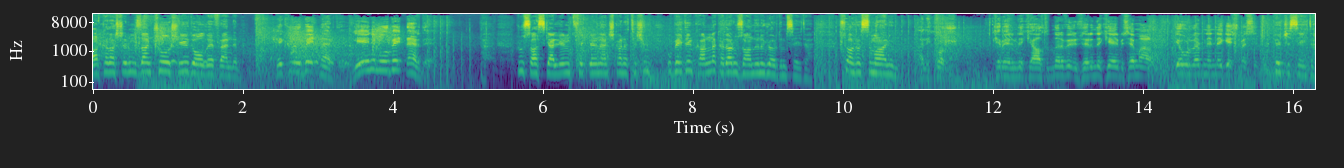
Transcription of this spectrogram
Arkadaşlarımızdan çoğu şehit oldu efendim. Peki Ubeyd nerede? Yeğenim Ubeyd nerede? Rus askerlerinin tüfeklerinden çıkan ateşin Ubeyd'in karnına kadar uzandığını gördüm Seyda. Sonrası malum. Ali koş. Kemerimdeki altınları ve üzerindeki elbisemi al. Gavurların eline geçmesin. Peki Seyda.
